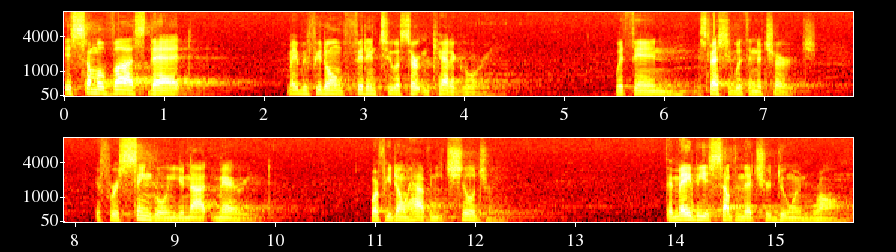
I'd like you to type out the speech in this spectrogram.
it's some of us that maybe if we don't fit into a certain category within, especially within the church, if we're single and you're not married, or if you don't have any children, then maybe it's something that you're doing wrong.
